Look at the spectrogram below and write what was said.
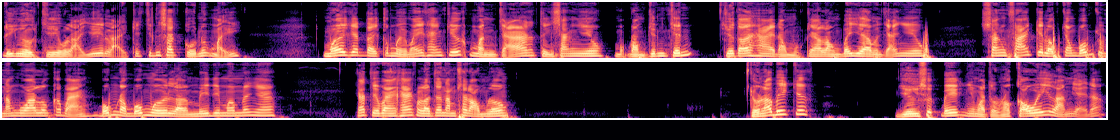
Đi ngược chiều lại với lại cái chính sách của nước Mỹ mới cách đây có mười mấy tháng trước mình trả tiền xăng nhiêu? Một đồng chín chín chưa tới hai đồng một gallon. Bây giờ mình trả nhiêu? Xăng phái kỷ lục trong 40 năm qua luôn các bạn. 4 đồng 40 là minimum đó nha. Các tiểu bang khác lên tới năm sáu đồng luôn. Tụi nó biết chứ. Dư sức biết nhưng mà tụi nó cố ý làm vậy đó.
